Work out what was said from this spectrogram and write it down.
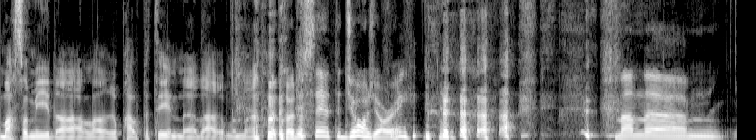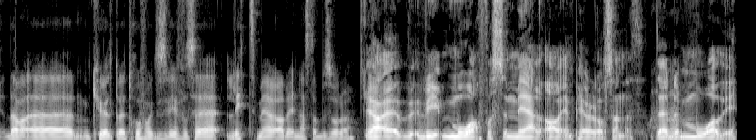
Massamida eller Palpatine der, men uh, Jeg prøvde å se etter Jar Jar, jeg. Men uh, det var uh, kult, og jeg tror faktisk vi får se litt mer av det i neste episode. Ja, eh, vi må få se mer av Imperial Senate. Det, det må vi.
